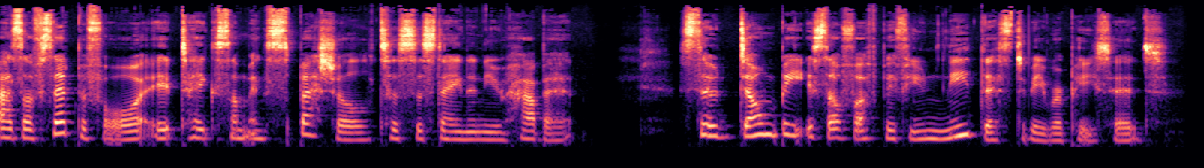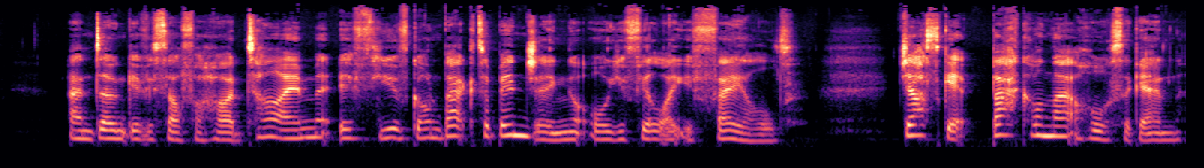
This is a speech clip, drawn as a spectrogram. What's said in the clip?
As I've said before, it takes something special to sustain a new habit. So don't beat yourself up if you need this to be repeated. And don't give yourself a hard time if you've gone back to binging or you feel like you've failed. Just get back on that horse again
